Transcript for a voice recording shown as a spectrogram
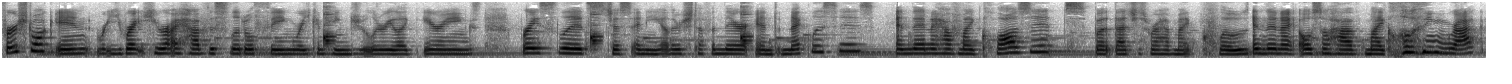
first walk in, right here I have this little thing where you can hang jewelry like earrings, bracelets, just any other stuff in there, and necklaces. And then I have my closet, but that's just where I have my clothes. And then I also have my clothing rack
